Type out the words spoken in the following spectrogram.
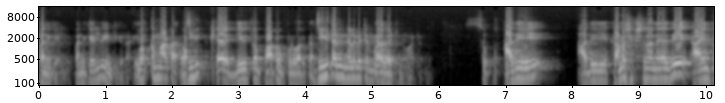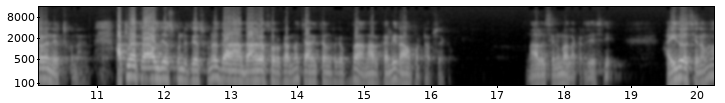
పనికి వెళ్ళి పనికి వెళ్ళి ఇంటికి రా. ఒక్క మాట జీవితం పాఠం ఇప్పుడు వరకు జీవితాన్ని నిలబెట్టిన. నిలబెట్టిన మాట. సూపర్. అది అది క్రమశిక్షణ అనేది ఆయనతోనే నేర్చుకున్నాను. అట్లా ట్రావెల్ చేసుకుంటూ చేసుకుంటూ దా దానవర సూరకర్ణ చాణిక చంద్రగుప్త అనార్కలి రామపట్టాభిషేకం. నాలుగు సినిమాలు అక్కడ చేసి ఐదో సినిమా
